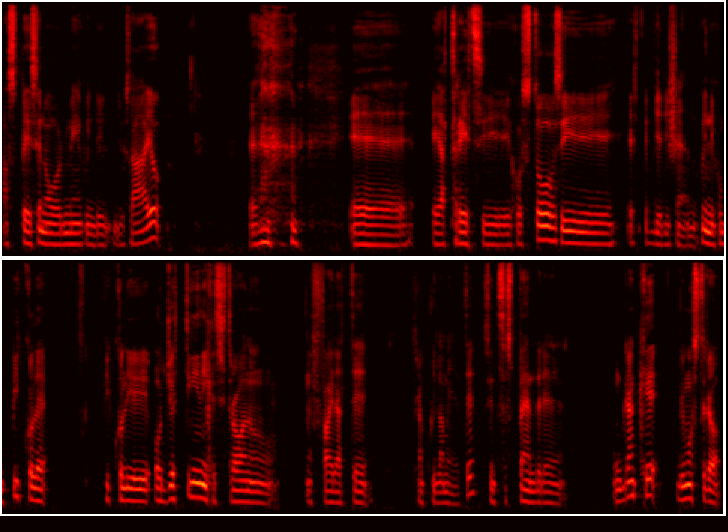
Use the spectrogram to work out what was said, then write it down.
a spese enormi, quindi l'usaio eh, e, e, attrezzi costosi e, e, via dicendo. Quindi con piccole, piccoli oggettini che si trovano nel fai da te tranquillamente, senza spendere un granché vi mostrerò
